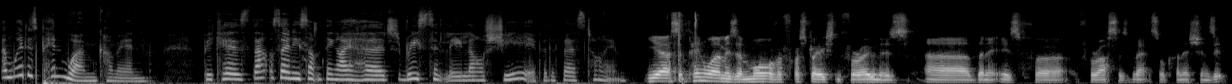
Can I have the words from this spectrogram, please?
And where does pinworm come in? Because that was only something I heard recently last year for the first time. Yeah, so pinworm is a more of a frustration for owners uh, than it is for, for us as vets or clinicians. It,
